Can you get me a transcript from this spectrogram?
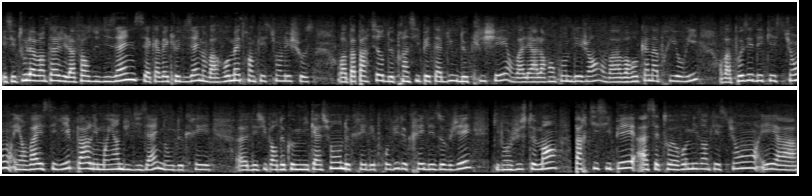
Et c'est tout l'avantage et la force du design, c'est qu'avec le design, on va remettre en question les choses. On va pas partir de principes établis ou de clichés, on va aller à la rencontre des gens, on va avoir aucun a priori, on va poser des questions et on va essayer par les moyens du design, donc de créer euh, des supports de communication, de créer des produits, de créer des objets qui vont justement participer à cette remise en question et à,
